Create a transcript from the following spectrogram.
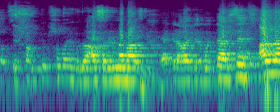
সবচেয়ে সংক্ষেপ সময় হলো আসরের নামাজ। এক রাওয়াতের মধ্যে আসছে, আল্লাহ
